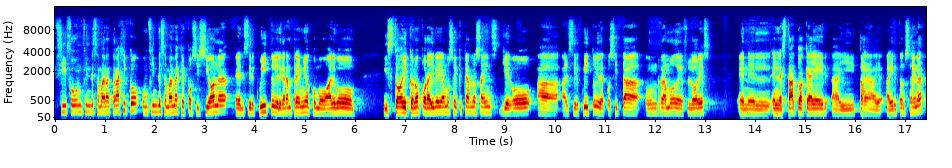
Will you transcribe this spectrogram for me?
sí fue un fin de semana trágico, un fin de semana que posiciona el circuito y el Gran Premio como algo histórico, ¿no? Por ahí veíamos hoy que Carlos Sainz llegó a- al circuito y deposita un ramo de flores en, el, en la estatua que hay ahí, para Ayrton Senna.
